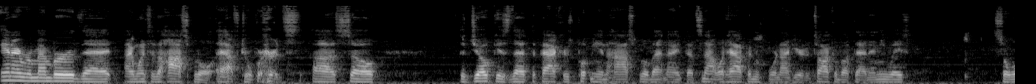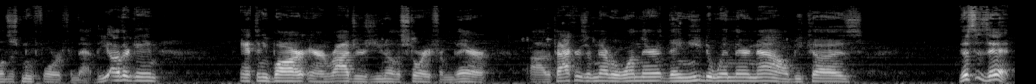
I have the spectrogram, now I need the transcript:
And I remember that I went to the hospital afterwards. Uh, so the joke is that the Packers put me in the hospital that night. That's not what happened. We're not here to talk about that, anyways. So we'll just move forward from that. The other game, Anthony Barr, Aaron Rodgers, you know the story from there. Uh, the Packers have never won there. They need to win there now because this is it.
